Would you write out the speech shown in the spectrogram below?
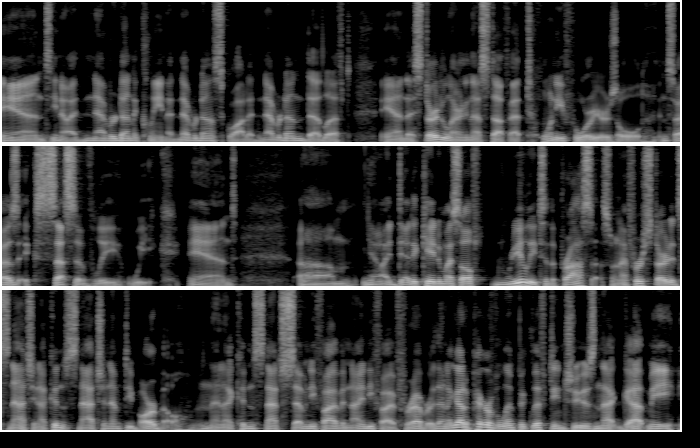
And, you know, I'd never done a clean. I'd never done a squat. I'd never done a deadlift. And I started learning that stuff at 24 years old. And so I was excessively weak. And, um, you know, I dedicated myself really to the process. When I first started snatching, I couldn't snatch an empty barbell, and then I couldn't snatch 75 and 95 forever. Then I got a pair of Olympic lifting shoes, and that got me,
